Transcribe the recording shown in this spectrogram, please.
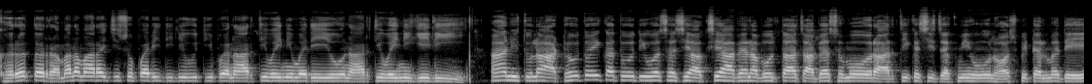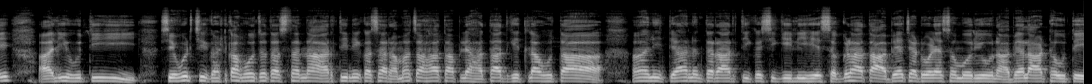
खरं तर रमाला मारायची सुपारी दिली होती पण आरती वहिनीमध्ये येऊन आरती वहिनी गेली. आणि तुला आठवतोय का तो दिवस? असे अक्षय आभ्याला बोलताच आभ्यासमोर आरती कशी जखमी होऊन हॉस्पिटलमध्ये मध्ये आली होती. शेवटची घटका मोजत असताना आरतीने कसा रमाचा हात आपल्या हातात घेतला होता आणि त्यानंतर आरती कशी गेली हे सगळं आता आभ्याच्या डोळ्यासमोर येऊन आभ्याला आठवते.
